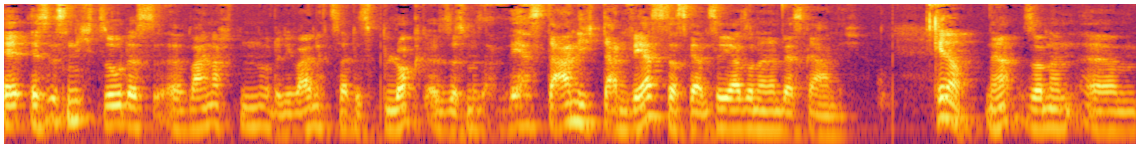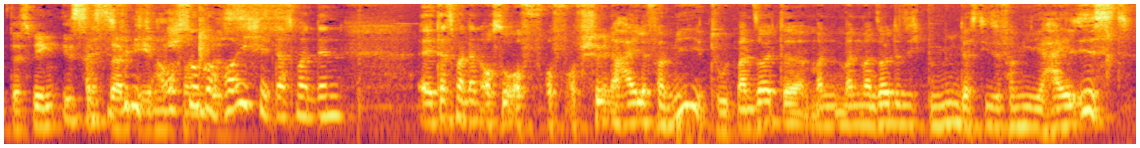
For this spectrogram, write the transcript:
äh, Es ist nicht so, dass äh, Weihnachten oder die Weihnachtszeit es blockt, also dass man sagt, wäre es da nicht, dann wäre es das ganze Jahr, sondern dann wäre es gar nicht. Genau. Ja, sondern ähm, deswegen ist Das es dann finde ich, eben auch so geheuchelt, dass man denn äh, dass man dann auch so auf, auf, auf schöne, heile Familie tut. Man sollte, man, man, man sollte sich bemühen, dass diese Familie heil ist.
